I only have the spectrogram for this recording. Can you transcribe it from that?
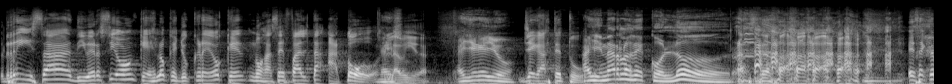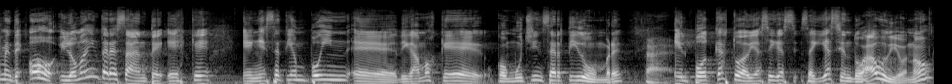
risa, diversión, que es lo que yo creo que nos hace falta a todos en la vida. Ahí llegué yo. Llegaste tú. A llenarlos de color. Exactamente. Ojo, y lo más interesante es que en ese tiempo, in- eh, digamos que con mucha incertidumbre, Ah. el podcast todavía sigue, seguía siendo audio, ¿no?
